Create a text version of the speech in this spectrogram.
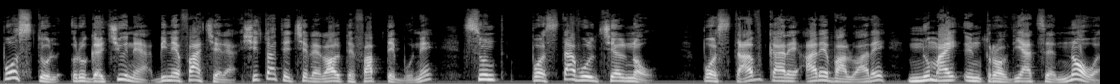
Postul, rugăciunea, binefacerea și toate celelalte fapte bune sunt postavul cel nou, postav care are valoare numai într-o viață nouă.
